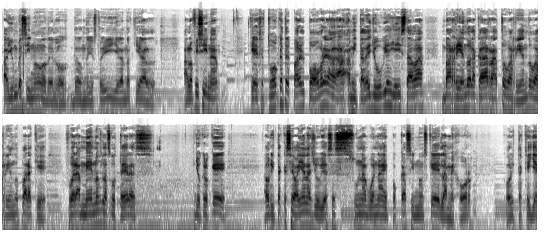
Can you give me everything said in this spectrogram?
hay un vecino de, donde yo estoy llegando aquí al, a la oficina que se tuvo que trepar el pobre a, mitad de lluvia y ahí estaba barriéndola cada rato, barriendo, barriendo para que fuera menos las goteras. Yo creo que ahorita que se vayan las lluvias es una buena época, si no es que la mejor. Ahorita que ya,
